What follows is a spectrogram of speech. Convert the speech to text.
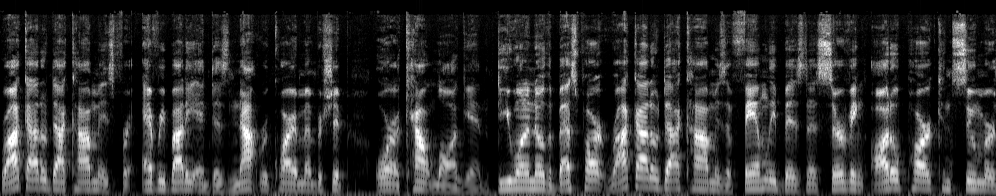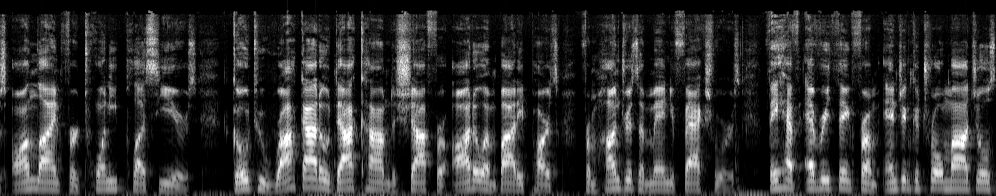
RockAuto.com is for everybody and does not require membership or account login. Do you want to know the best part? RockAuto.com is a family business serving auto part consumers online for 20 plus years. Go to rockauto.com to shop for auto and body parts from hundreds of manufacturers. They have everything from engine control modules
